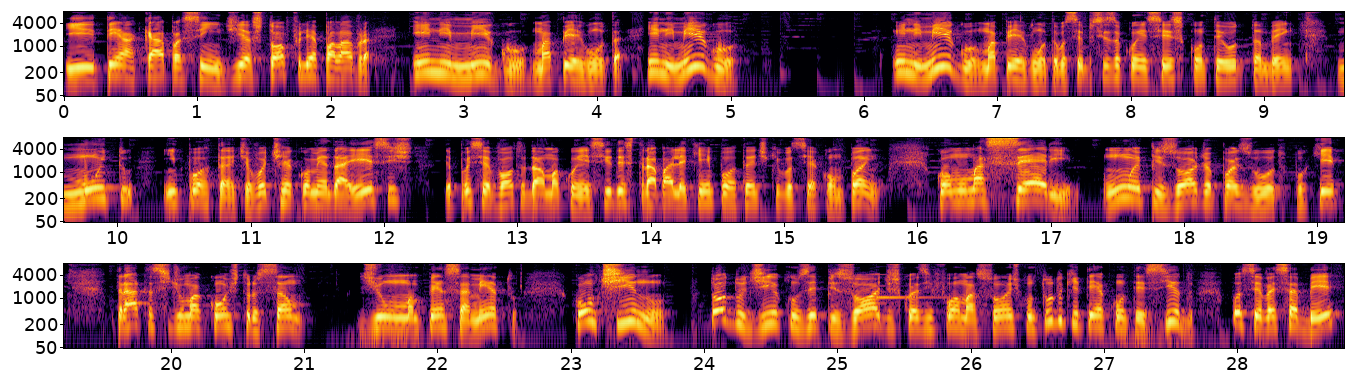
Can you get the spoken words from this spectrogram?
e tem a capa assim, Dias Toffoli a palavra inimigo. Uma pergunta. Inimigo? Inimigo? Uma pergunta. Você precisa conhecer esse conteúdo também, muito importante. Eu vou te recomendar esses, depois você volta a dar uma conhecida. Esse trabalho aqui é importante que você acompanhe como uma série, um episódio após o outro, porque trata-se de uma construção de um pensamento contínuo todo dia com os episódios, com as informações, com tudo que tem acontecido, você vai saber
